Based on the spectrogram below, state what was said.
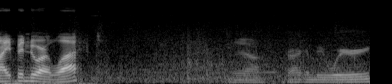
Snipe into our left. Yeah, I can be weary.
